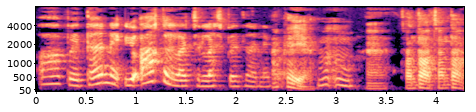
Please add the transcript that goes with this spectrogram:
ah beda nih yo akeh lah jelas beda nih Pak Oke ya. Heeh. Nah, contoh-contoh.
